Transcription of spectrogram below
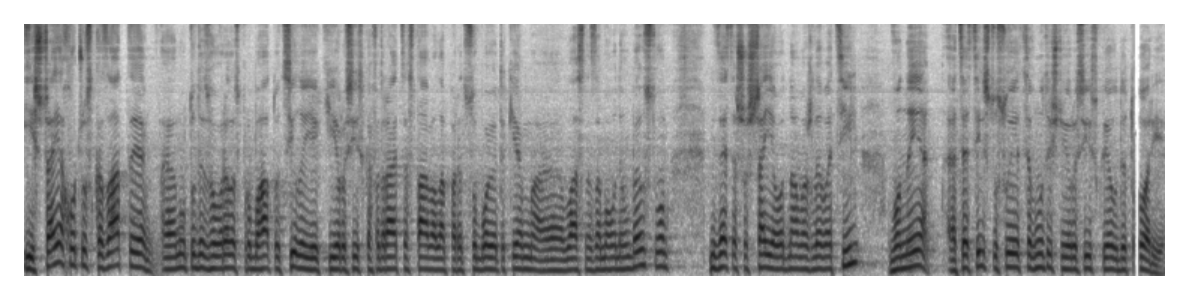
І ще я хочу сказати: е, ну туди зговорилось про багато цілей, які Російська Федерація ставила перед собою таким е, власне замовним вбивством. Мені здається, що ще є одна важлива ціль. Вони е, ця ціль стосується внутрішньої російської аудиторії.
